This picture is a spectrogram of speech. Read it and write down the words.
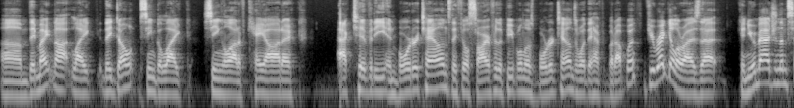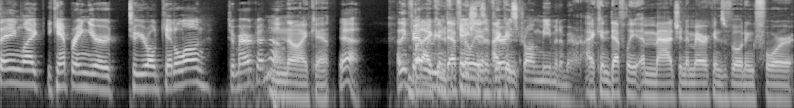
Um, they might not like, they don't seem to like seeing a lot of chaotic, activity in border towns. They feel sorry for the people in those border towns and what they have to put up with. If you regularize that, can you imagine them saying like you can't bring your two year old kid along to America? No, no, I can't. Yeah. I think family I can definitely- is a I very can- strong meme in America. I can definitely imagine Americans voting for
